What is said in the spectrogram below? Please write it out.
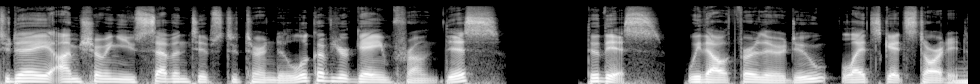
Today I'm showing you 7 tips to turn the look of your game from this to this. Without further ado, let's get started.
